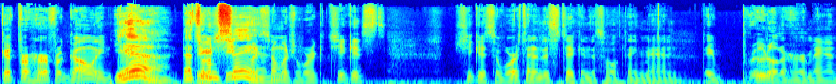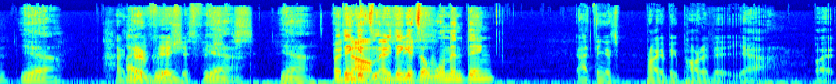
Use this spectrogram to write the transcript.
good for her for going. too. Yeah, that's what I'm she saying. Put so much work. She gets, she gets the worst end of the stick in this whole thing, man. They brutal to her, man. Yeah, Like I they're agree. vicious, Yeah. vicious. yeah. But you think no, it's man, you think it's a woman thing? I think it's probably a big part of it. Yeah, but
